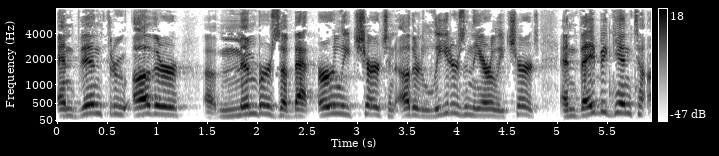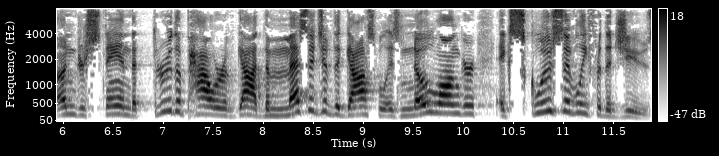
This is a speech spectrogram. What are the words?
and then through other uh, members of that early church and other leaders in the early church. And they begin to understand that through the power of God, the message of the gospel is no longer exclusively for the Jews,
